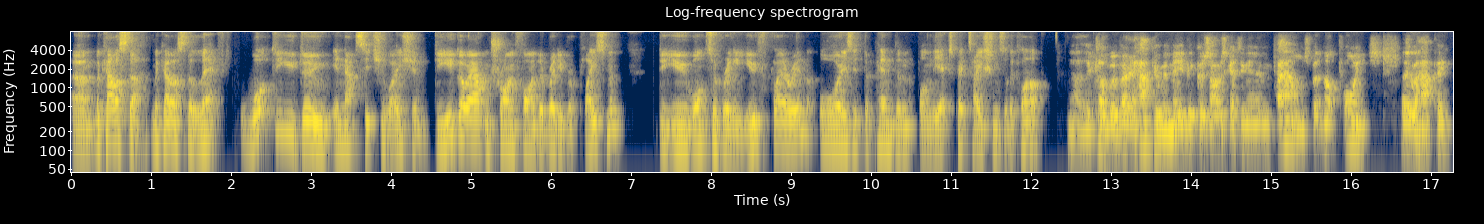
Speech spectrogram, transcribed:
um, McAllister. McAllister left. What do you do in that situation? Do you go out and try and find a ready replacement? Do you want to bring a youth player in, or is it dependent on the expectations of the club? No, the club were very happy with me because I was getting them in pounds, but not points. They were happy.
